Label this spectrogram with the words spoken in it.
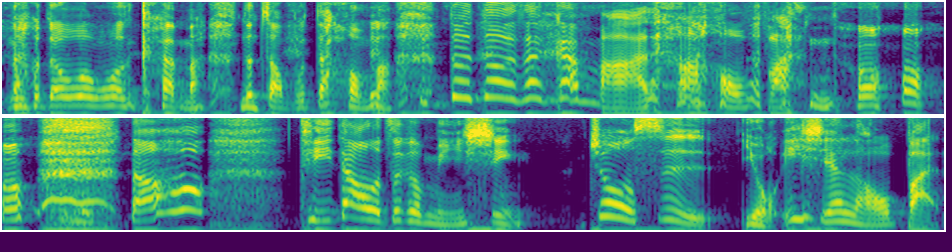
然后都问问看嘛，都找不到嘛，都都在干嘛啦？好烦哦。然后提到了这个迷信，就是有一些老板，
